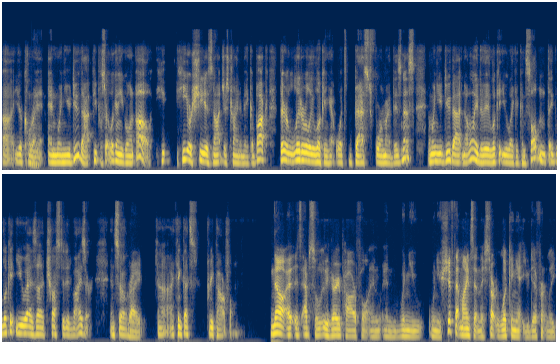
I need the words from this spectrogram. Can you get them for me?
uh, your client, and when you do that, people start looking at you going, "Oh, he he or she is not just trying to make a buck. They're literally looking at what's best for my business." And when you do that, not only do they look at you like a consultant, they look at you as a trusted advisor. And so, Right. uh, I think that's pretty powerful. No, it's absolutely very powerful. And and when you when you shift that mindset and they start looking at you differently,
